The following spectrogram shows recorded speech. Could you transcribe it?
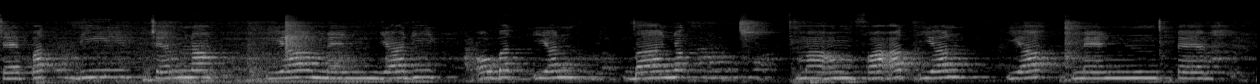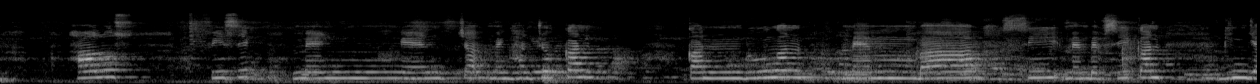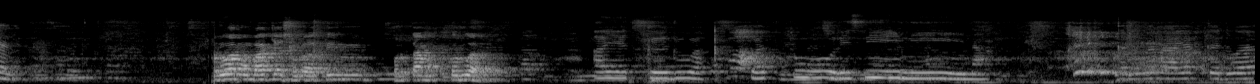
cepat dicerna. Ia menjadi obat yang banyak manfaat yang ia memperhalus fisik menghancurkan kandungan membersihkan ginjal Kedua membaca surat tim pertama kedua. Ayat kedua, Waturi sinina. Kandungan ayat kedua,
